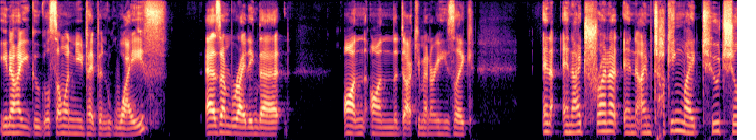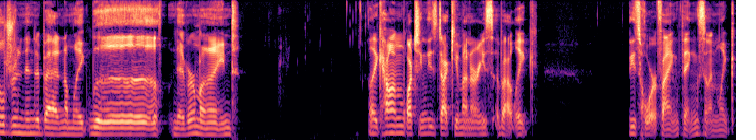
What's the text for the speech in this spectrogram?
you know how you Google someone and you type in wife? As I'm writing that on on the documentary, he's like, and and I try not, and I'm tucking my two children into bed, and I'm like, never mind like how I'm watching these documentaries about like these horrifying things and I'm like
